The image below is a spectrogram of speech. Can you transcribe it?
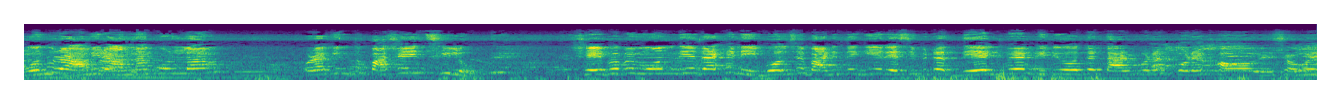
বন্ধুরা আমি রান্না করলাম ওরা কিন্তু পাশেই ছিল। সেইভাবে মন দিয়ে দেখেনি বলছে বাড়িতে গিয়ে রেসিপিটা দেখবে ভিডিওতে তারপরে করে খাওয়াবে সবাই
